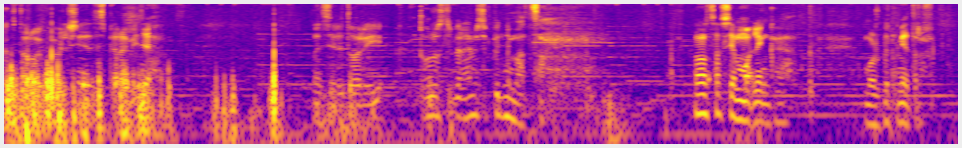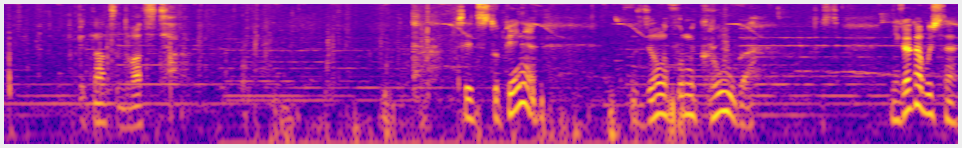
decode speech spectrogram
ко второй по величине здесь пирамиде на территории. Тоже собираемся подниматься. Она совсем маленькая. Может быть метров 15-20. Все эти ступени сделаны в форме круга. То есть не как обычно,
